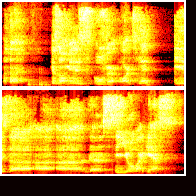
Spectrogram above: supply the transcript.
his name is Uwe Horstmann. He's a uh, uh, the CEO, I guess,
